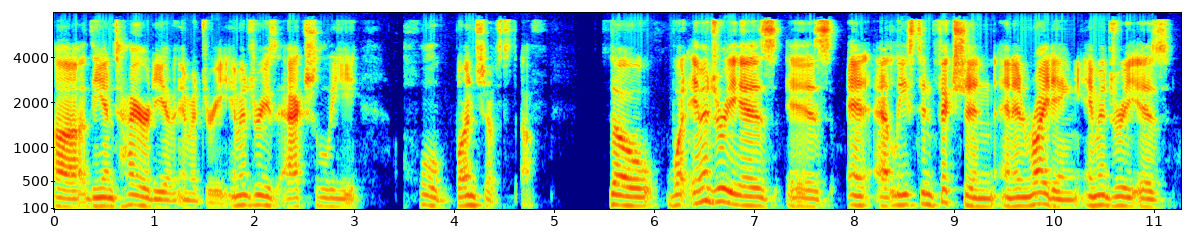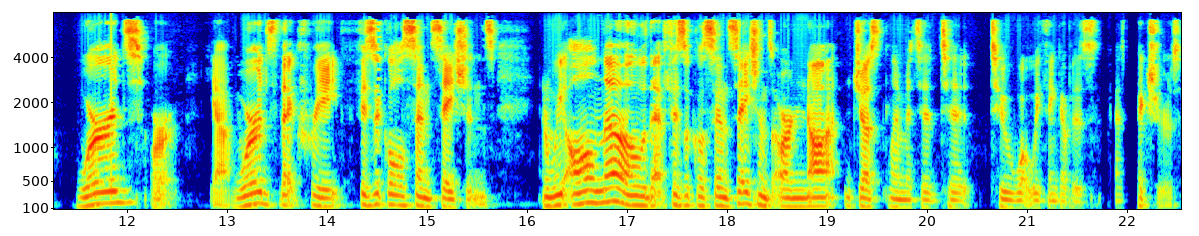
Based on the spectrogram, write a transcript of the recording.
uh, the entirety of imagery. Imagery is actually a whole bunch of stuff. So what imagery is, is at least in fiction and in writing, imagery is words or yeah, words that create physical sensations. And we all know that physical sensations are not just limited to, to what we think of as, as pictures.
